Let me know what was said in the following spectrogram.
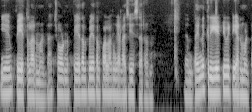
ఏం పీతలు అనమాట చూడండి పీతల పీతల పలంగా ఎలా చేశారని ఎంతైనా క్రియేటివిటీ అనమాట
